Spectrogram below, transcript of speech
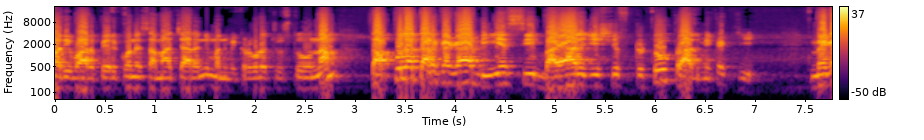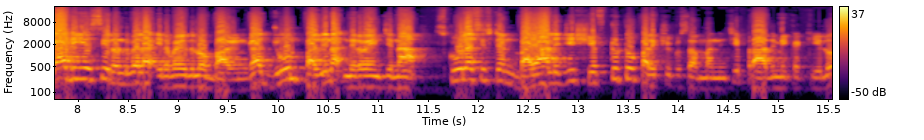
మరి వారు పేర్కొనే సమాచారాన్ని మనం ఇక్కడ కూడా చూస్తూ ఉన్నాం. తప్పుల తడకగా డిఎస్సి బయాలజీ షిఫ్ట్ టు ప్రాథమిక కీ మెగా డిఎస్సి రెండు వేల ఇరవై ఐదులో భాగంగా జూన్ పదిన నిర్వహించిన school assistant biology shift two పరీక్షకు సంబంధించి ప్రాథమిక కీలో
